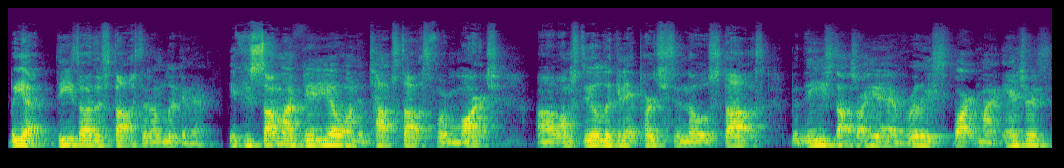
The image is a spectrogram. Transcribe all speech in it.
But yeah, these are the stocks that I'm looking at. If you saw my video on the top stocks for March, um, I'm still looking at purchasing those stocks. But these stocks right here have really sparked my interest.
